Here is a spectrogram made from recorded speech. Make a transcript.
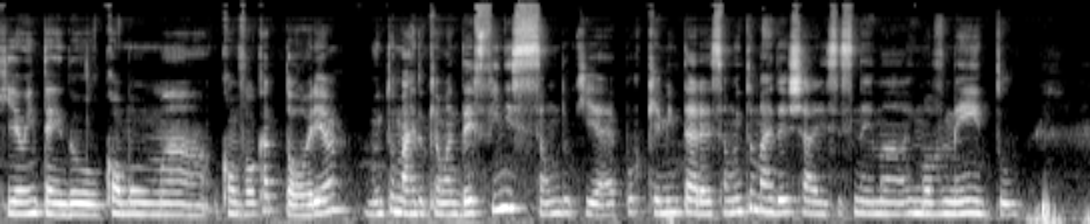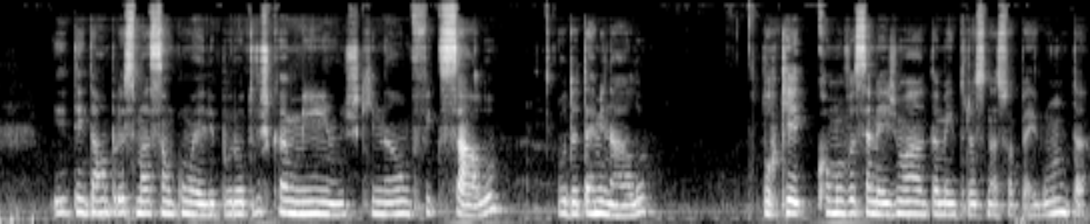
que eu entendo como uma convocatória, muito mais do que uma definição do que é, porque me interessa muito mais deixar esse cinema em movimento e tentar uma aproximação com ele por outros caminhos que não fixá-lo ou determiná-lo. Porque, como você mesma também trouxe na sua pergunta,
